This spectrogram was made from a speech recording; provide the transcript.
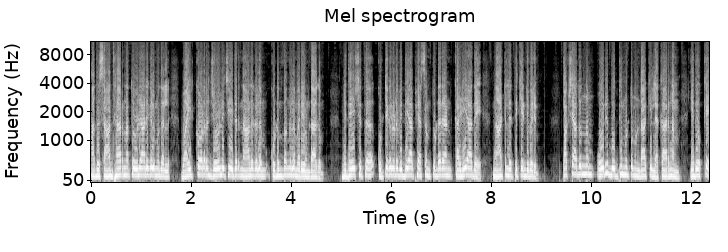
അത് സാധാരണ തൊഴിലാളികൾ മുതൽ വൈറ്റ് കോളർ ജോലി ചെയ്തിരുന്ന ആളുകളും കുടുംബങ്ങളും വരെ ഉണ്ടാകും. വിദേശത്ത് കുട്ടികളുടെ വിദ്യാഭ്യാസം തുടരാൻ കഴിയാതെ നാട്ടിലെത്തിക്കേണ്ടി വരും. പക്ഷെ അതൊന്നും ഒരു ബുദ്ധിമുട്ടും ഉണ്ടാക്കില്ല കാരണം ഇതൊക്കെ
